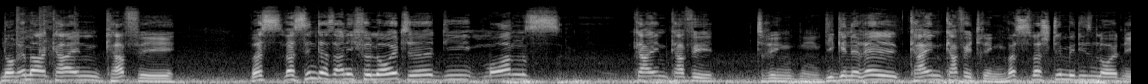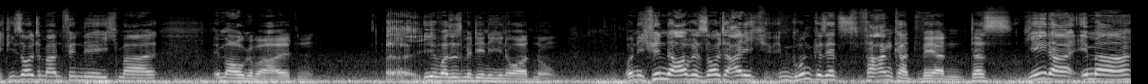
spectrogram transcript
noch immer keinen Kaffee. Was, was sind das eigentlich für Leute, die morgens keinen Kaffee trinken, die generell keinen Kaffee trinken? Was, was stimmt mit diesen Leuten nicht? Die sollte man, finde ich, mal im Auge behalten. Äh, irgendwas ist mit denen nicht in Ordnung. Und ich finde auch, es sollte eigentlich im Grundgesetz verankert werden, dass jeder immer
